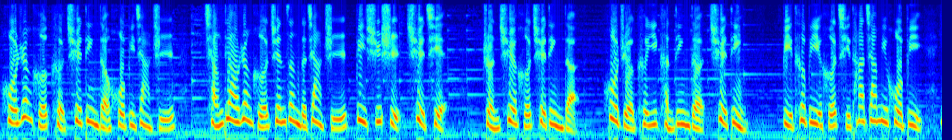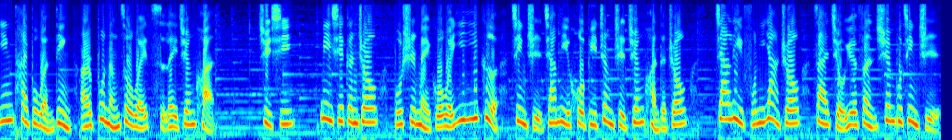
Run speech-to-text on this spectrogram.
或任何可确定的货币价值，强调任何捐赠的价值必须是确切、准确和确定的，或者可以肯定的确定。比特币和其他加密货币因太不稳定而不能作为此类捐款。据悉。密歇根州不是美国唯一一个禁止加密货币政治捐款的州。加利福尼亚州在九月份宣布禁止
